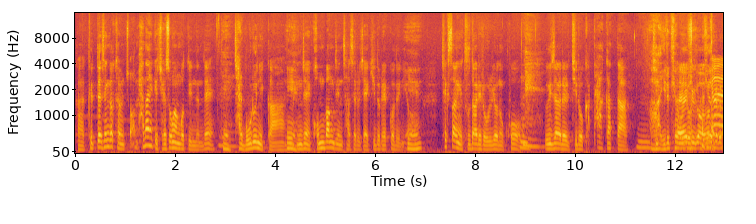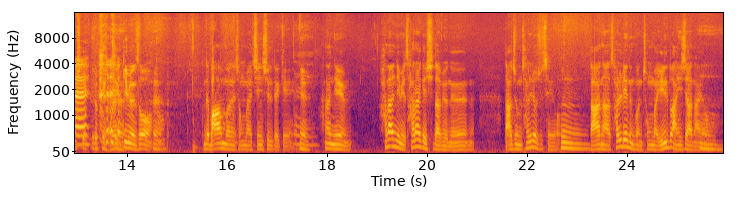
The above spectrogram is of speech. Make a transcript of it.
그러니까 그때 생각하면 좀 하나님께 죄송한 것도 있는데 네. 잘 모르니까 예. 굉장히 건방진 자세로 제가 기도를 했거든요. 예. 책상에 두 다리를 올려놓고 의자를 뒤로 까딱까딱 아, 이렇게 네, 하고 그거 이렇게 네. 이렇게 제끼면서 네. 근데 마음만은 정말 진실되게 네. 예. 하나님 하나님이 살아계시다면은 나 좀 살려주세요. 음. 나 하나 살리는 건 정말 일도 아니잖아요. 음.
